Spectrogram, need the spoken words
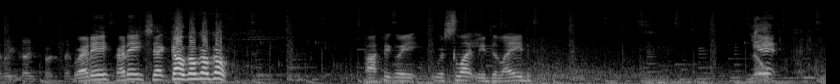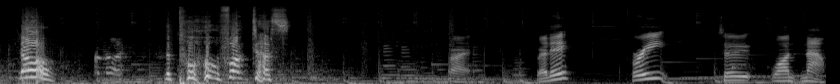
And then we go for it at the same Ready? time. Ready? Set, go, go, go, go! I think we were slightly delayed. No! No! No. The pool fucked us! Right. Ready? Three, two, one, now.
